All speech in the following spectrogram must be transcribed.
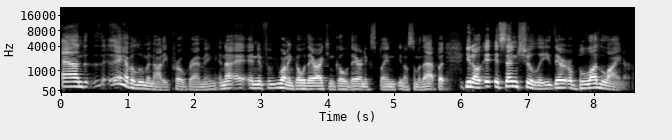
and they have Illuminati programming. And I, and if we want to go there, I can go there and explain, you know, some of that. But you know, it, essentially, they're a bloodliner.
